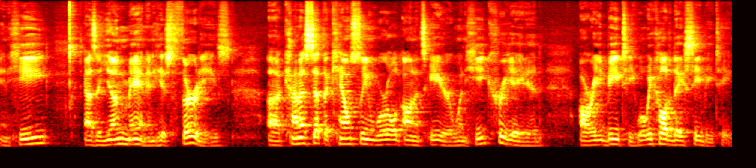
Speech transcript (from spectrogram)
And he, as a young man in his 30s, uh, kind of set the counseling world on its ear when he created REBT, what we call today CBT.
